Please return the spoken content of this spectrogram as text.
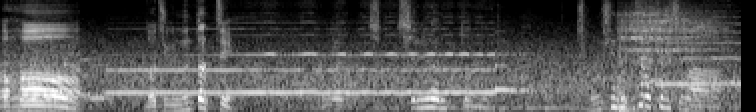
어허 너 지금 눈 떴지? 아니요 시, 실눈 떴는데 정신 흐트러뜨리지 마 네.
